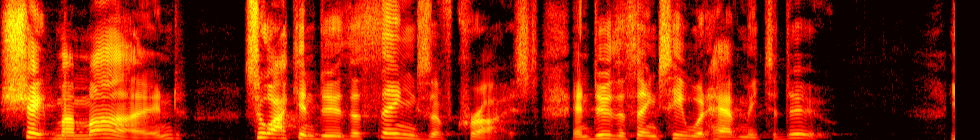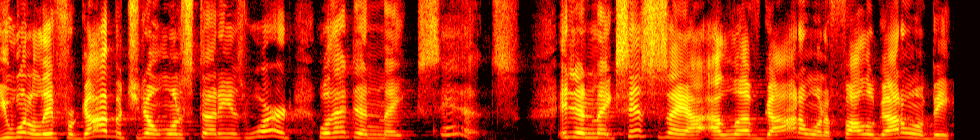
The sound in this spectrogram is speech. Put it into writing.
shape my mind so I can do the things of Christ and do the things He would have me to do. You want to live for God, but you don't want to study His Word. Well, that doesn't make sense. It doesn't make sense to say, I, I love God, I want to follow God, I want to be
